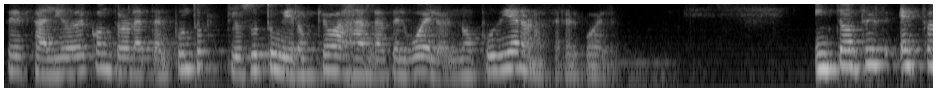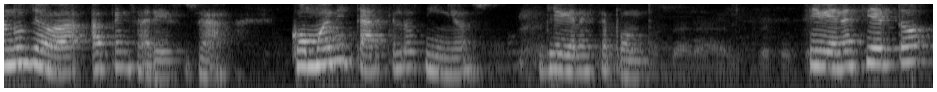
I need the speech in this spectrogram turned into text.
Se salió de control a tal punto que incluso tuvieron que bajarlas del vuelo, no pudieron hacer el vuelo. Entonces, esto nos lleva a pensar eso, o sea, ¿cómo evitar que los niños lleguen a este punto? Si bien es cierto,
